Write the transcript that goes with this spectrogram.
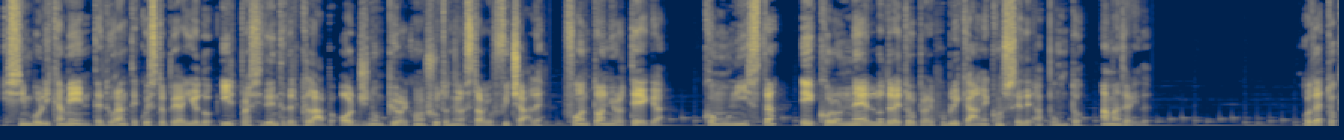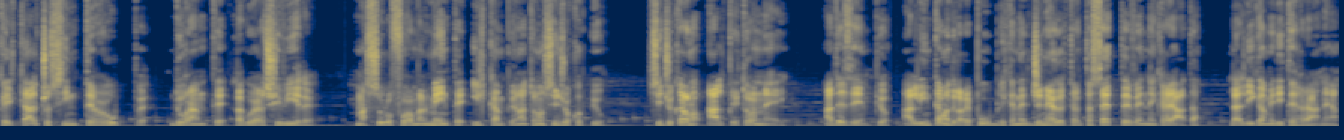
E simbolicamente, durante questo periodo, il presidente del club, oggi non più riconosciuto nella storia ufficiale, fu Antonio Ortega, comunista e colonnello delle truppe repubblicane con sede appunto a Madrid. Ho detto che il calcio si interruppe durante la guerra civile, ma solo formalmente il campionato non si giocò più si giocarono altri tornei. Ad esempio, all'interno della Repubblica nel gennaio del 37 venne creata la Liga Mediterranea,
